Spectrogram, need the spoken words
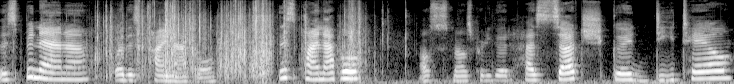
this banana or this pineapple. This pineapple also smells pretty good. Has such good detail.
